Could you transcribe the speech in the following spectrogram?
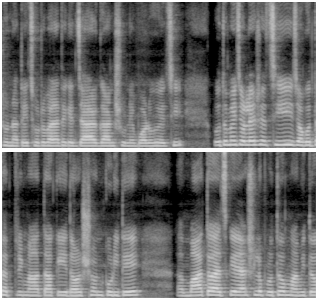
শোনাতে, ছোটোবেলা থেকে যার গান শুনে বড় হয়েছি। প্রথমে চলে এসেছি জগদ্ধাত্রী মা তাকে দর্শন করিতে। মা তো আজকে আসলো প্রথম, আমি তো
